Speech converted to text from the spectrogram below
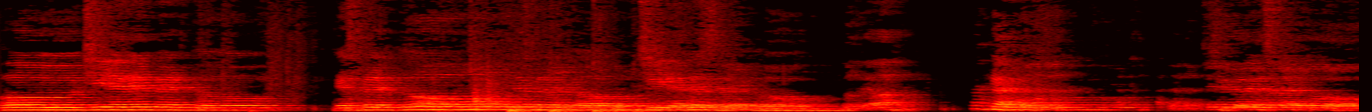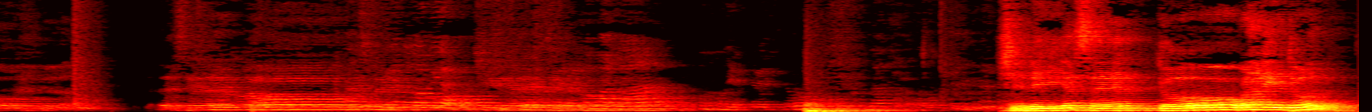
Oh, said, go. What are you doing?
